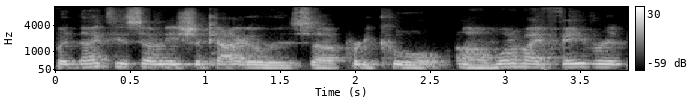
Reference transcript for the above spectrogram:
But 1970 Chicago is pretty cool. one of my favorite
